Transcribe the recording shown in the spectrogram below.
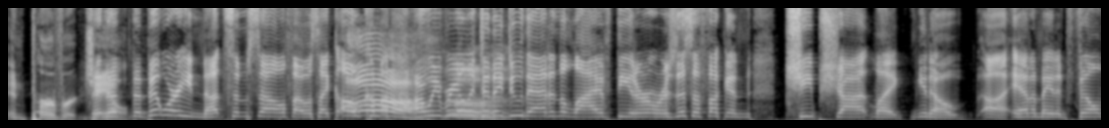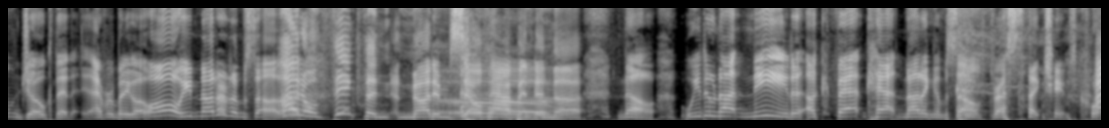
in pervert jail. the, the bit where he nuts himself, I was like, oh, come on. Are we really, did they do that in the live theater or is this a fucking cheap shot, like, you know, uh, animated film joke that everybody go, oh, he nutted himself? I don't think the n- nut himself happened in the. No, we do not need a fat cat nutting himself dressed like James Corden.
